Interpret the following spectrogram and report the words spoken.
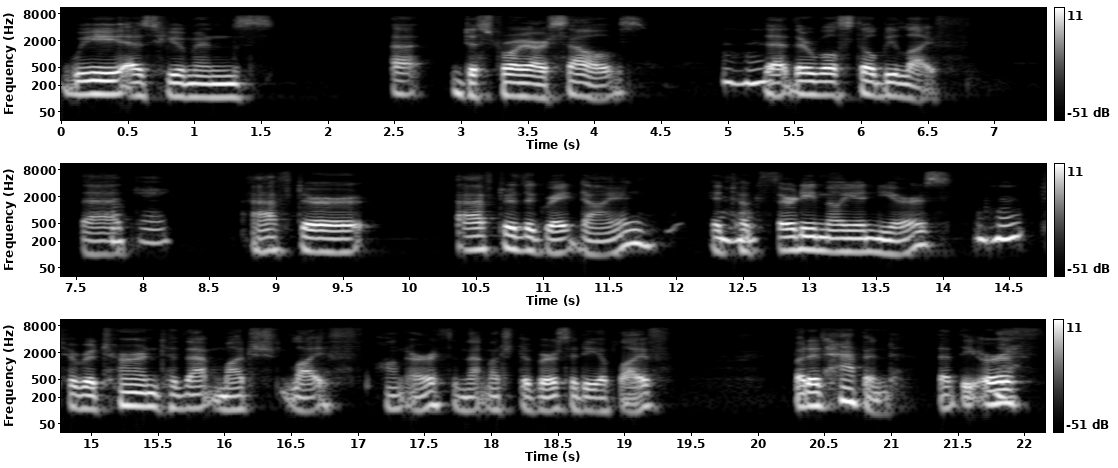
we as humans uh, destroy ourselves, Ujú. that there will still be life. That Ok. after after the great dying, it Uh-huh. took 30 million years Ujú. to return to that much life on Earth and that much diversity of life. But it happened that the Earth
